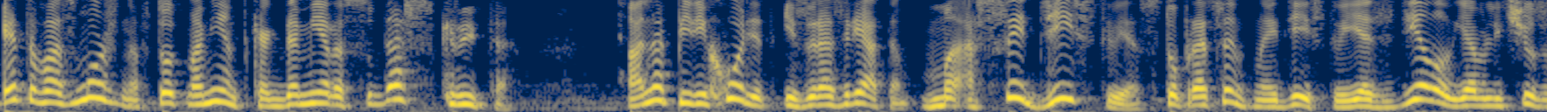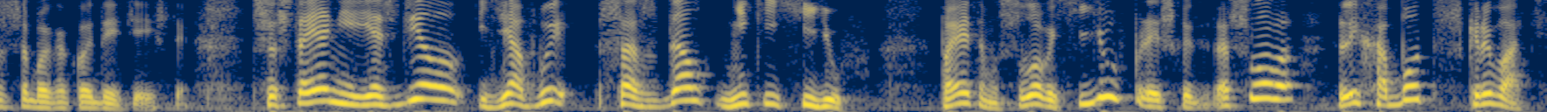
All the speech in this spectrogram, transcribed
Это возможно в тот момент, когда мера суда скрыта. Она переходит из разряда массы действия, стопроцентное действие я сделал, я влечу за собой какое-то действие. В состоянии я сделал, я вы создал некий хиюв. Поэтому слово хиюв происходит от слова лихабот – скрывать.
